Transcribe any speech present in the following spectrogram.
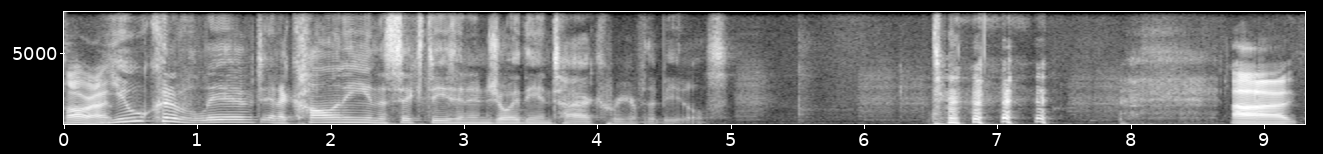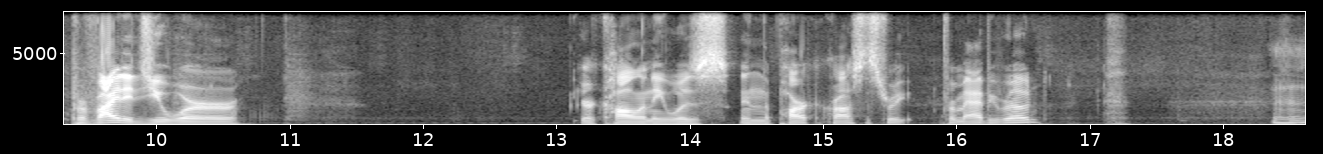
All right. You could have lived in a colony in the 60s and enjoyed the entire career of the Beatles. uh, provided you were your colony was in the park across the street from Abbey Road, Mm hmm.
